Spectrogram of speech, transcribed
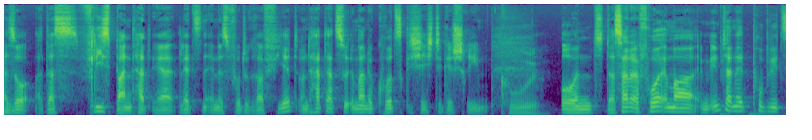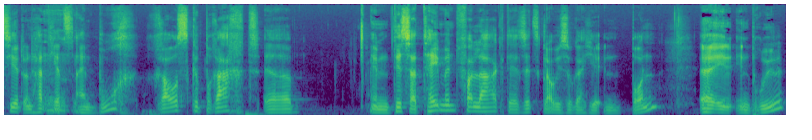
Also das Fließband hat er letzten Endes fotografiert und hat dazu immer eine Kurzgeschichte geschrieben. Cool. Und das hat er vorher immer im Internet publiziert und hat jetzt ein Buch rausgebracht äh, im Dissertainment Verlag. Der sitzt, glaube ich, sogar hier in Bonn, äh, in, in Brühl.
